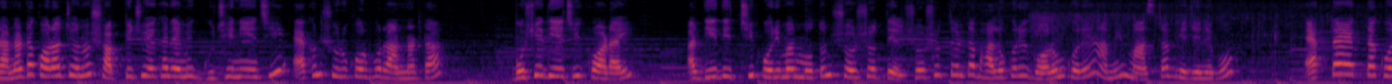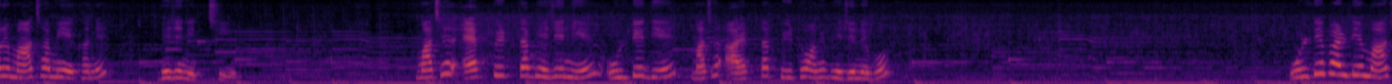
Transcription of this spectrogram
রান্নাটা করার জন্য সব কিছু এখানে আমি গুছিয়ে নিয়েছি। এখন শুরু করব রান্নাটা। বসিয়ে দিয়েছি কড়াই আর দিয়ে দিচ্ছি পরিমাণ মতন সরষের তেল। সরষের তেলটা ভালো করে গরম করে আমি মাছটা ভেজে নেব। একটা একটা করে মাছ আমি এখানে ভেজে নিচ্ছি। মাছের এক পিঠটা ভেজে নিয়ে উল্টে দিয়ে মাছের আরেকটা পিঠও আমি ভেজে নেব। উল্টে পাল্টে মাছ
